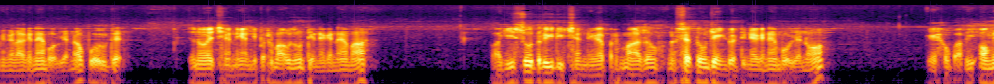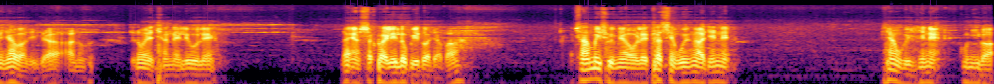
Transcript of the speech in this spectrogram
မင်္ဂလာကနန်းပေါ့ဗျာနော်ပို့ဦးတဲ့ကျွန်တော်ရဲ့ channel ကနေပထမဦးဆုံးတင်တဲ့ကနန်းမှာဘာကြီးဆို 3D channel ကပထမဆုံး23ချိန်အတွက်တင်တဲ့ကနန်းပေါ့ဗျာနော် ကဲဟုတ်ပါပြီအောင်မြင်ကြပါစေဗျာအားလုံးကျွန်တော်ရဲ့ channel လေးကိုလည်း like and subscribe လေးလုပ်ပေးတော့ကြပါအခြားမိတ်ဆွေများကိုလည်းထပ်ဆင့်ဝင်ငှခြင်းနဲ့ဖြန့်ဝေခြင်းနဲ့ကူညီပါ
